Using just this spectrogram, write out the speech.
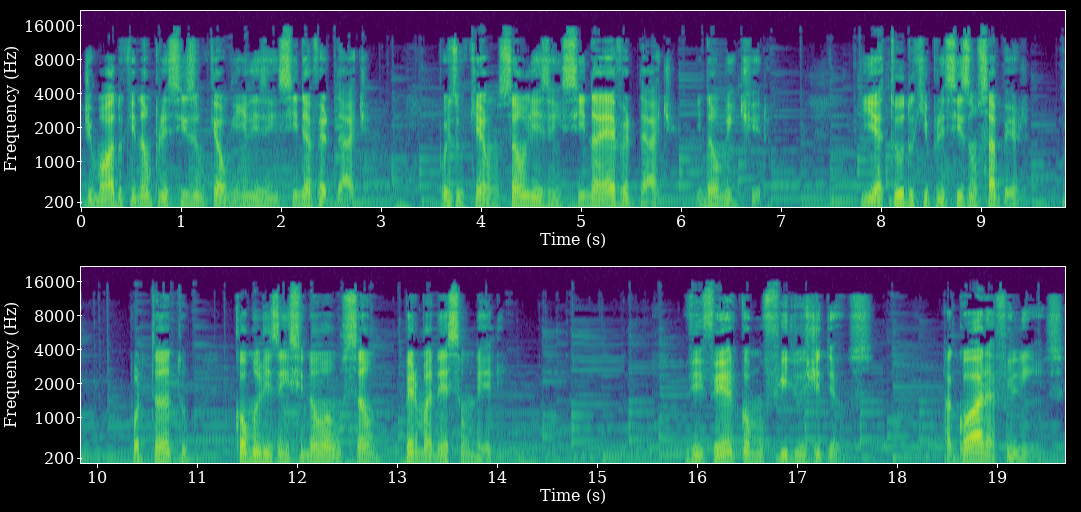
de modo que não precisam que alguém lhes ensine a verdade pois o que a unção lhes ensina é verdade, e não mentira. E é tudo o que precisam saber. Portanto, como lhes ensinou a unção, permaneçam nele. Viver como filhos de Deus. Agora, filhinhos,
